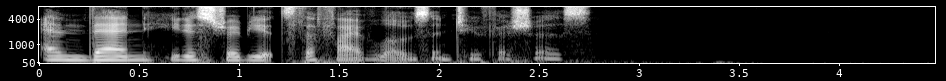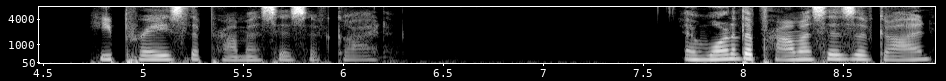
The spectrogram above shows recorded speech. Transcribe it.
and then he distributes the five loaves and two fishes. He prays the promises of God. And one of the promises of God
